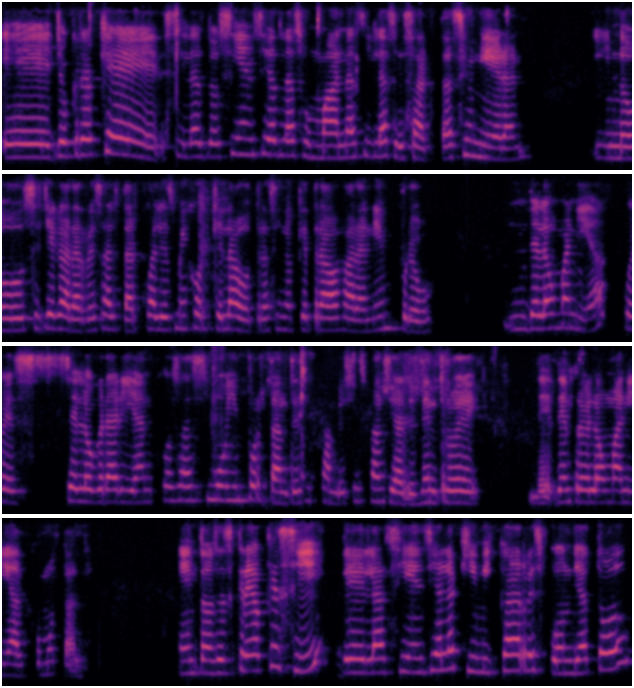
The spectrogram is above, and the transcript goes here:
Eh, yo creo que si las dos ciencias, las humanas y las exactas, se unieran y no se llegara a resaltar cuál es mejor que la otra, sino que trabajaran en pro de la humanidad, pues se lograrían cosas muy importantes y cambios sustanciales dentro de, dentro de la humanidad como tal. Entonces creo que sí, de la ciencia la química responde a todo,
